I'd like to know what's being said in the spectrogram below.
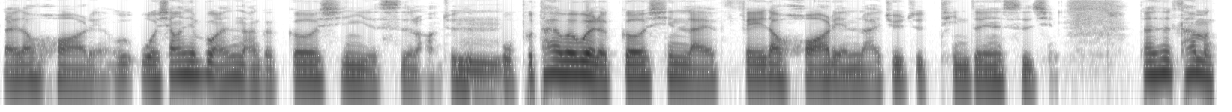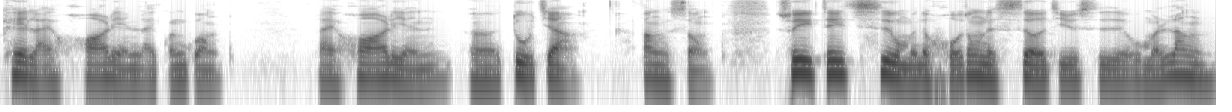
来到花莲，我我相信不管是哪个歌星也是啦，就是嗯。我不太会为了歌星来飞到花莲来去去听这件事情，但是他们可以来花莲来观光，来花莲呃度假放松，所以这一次我们的活动的设计就是我们让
